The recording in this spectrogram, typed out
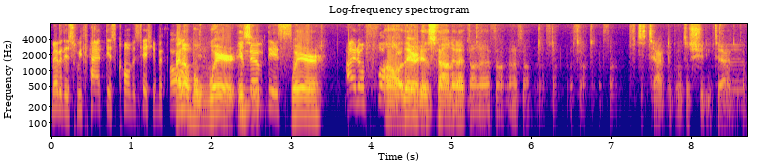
Remember this? We've had this conversation before. I know, but where is it? this. Where? I don't oh, fucking. Oh, there it is. Found it. I found it. I found it. I found it. I found it. I found it. I found it. It's a tactical. It's a shitty tactical.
